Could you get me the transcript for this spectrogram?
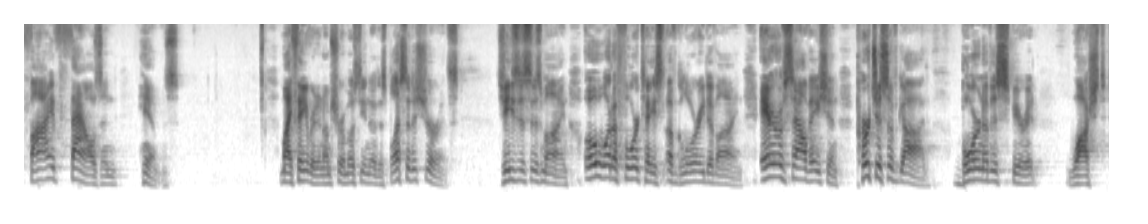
5,000 hymns. My favorite, and I'm sure most of you know this Blessed Assurance. Jesus is mine. Oh, what a foretaste of glory divine. Heir of salvation, purchase of God, born of his spirit, washed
